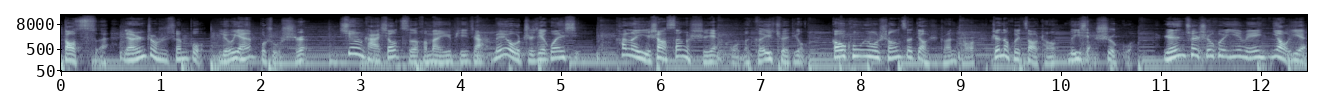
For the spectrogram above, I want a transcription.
到此，两人正式宣布留言不属实，信用卡消磁和鳗鱼皮夹没有直接关系。看了以上三个实验，我们可以确定，高空用绳子吊起砖头真的会造成危险事故。人确实会因为尿液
